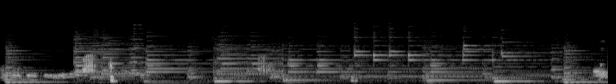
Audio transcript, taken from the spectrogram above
lên mình các bạn đấy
